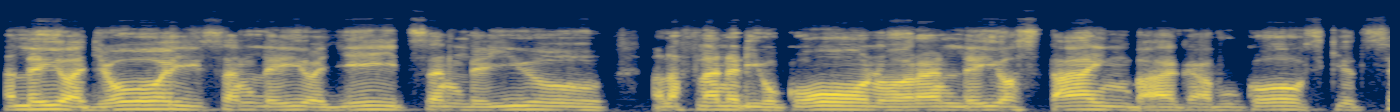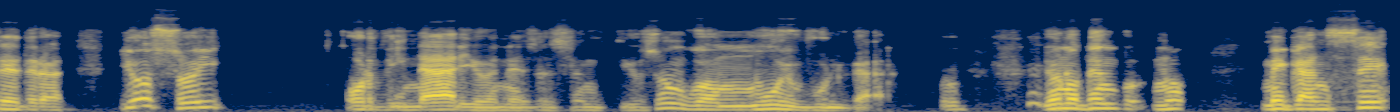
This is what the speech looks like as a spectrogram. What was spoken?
han leído a Joyce, han leído a Yates, han leído a la Flannery O'Connor, han leído a Steinbach, a Bukowski, etc. Yo soy ordinario en ese sentido, soy un juego muy vulgar. Yo no tengo, no, me cansé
